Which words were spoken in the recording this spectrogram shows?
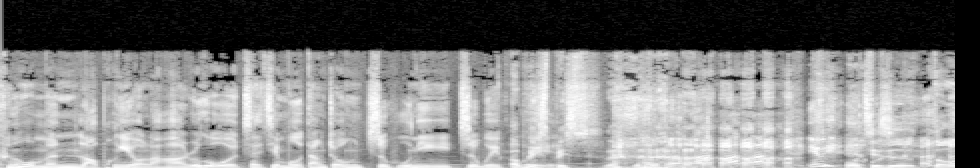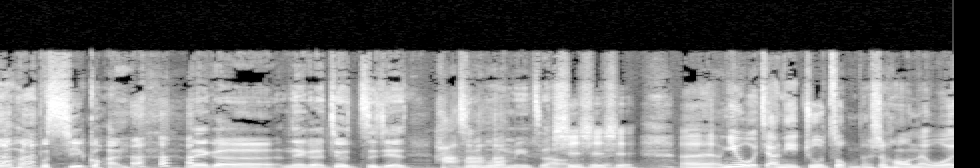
可能我们老朋友了哈。如果我在节目当中直呼你志伟，哦不会，，please please，因为我其实都很不习惯那个 那个，就直接好直呼我名字好。是是是，呃，因为我叫你朱总的时候呢，我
